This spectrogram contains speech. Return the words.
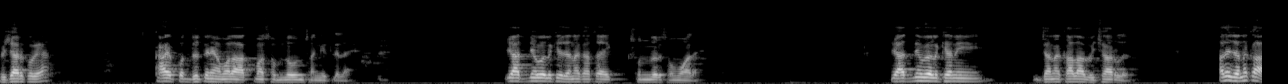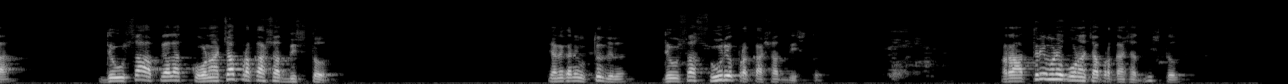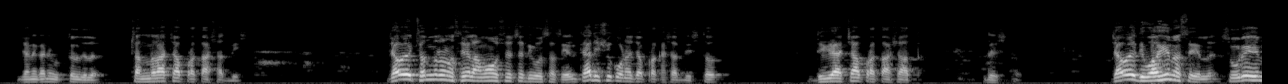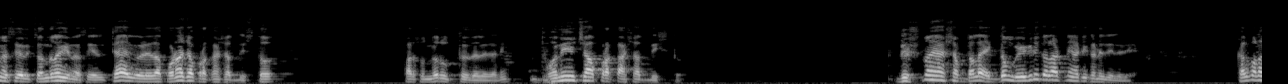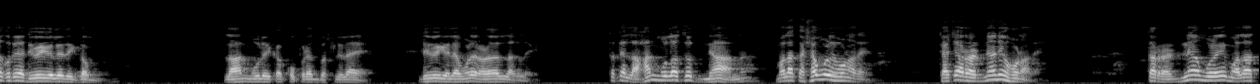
विचार करूया. काय पद्धतीने आम्हाला आत्मा समजावून सांगितलेला आहे? याज्ञवल्क्य जनकाचा एक सुंदर संवाद आहे. याज्ञवल्क्याने जनकाला विचारलं अरे जनका दिवसा आपल्याला कोणाच्या प्रकाशात दिसतं? जनकाने उत्तर दिलं दिवसा सूर्यप्रकाशात दिसतं. रात्री म्हणे कोणाच्या प्रकाशात दिसतं? जनकाने उत्तर दिलं चंद्राच्या प्रकाशात दिसतं. ज्यावेळी चंद्र नसेल अमावस्याचा दिवस असेल त्या दिवशी कोणाच्या प्रकाशात दिसतं? दिव्याच्या प्रकाशात दिसतं. ज्यावेळी दिवाही नसेल सूर्यही नसेल चंद्रही नसेल त्या वेळेला कोणाच्या प्रकाशात दिसतं? फार सुंदर उत्तर दिले त्यांनी. ध्वनीच्या प्रकाशात दिसतं. दिसणं ह्या शब्दाला एकदम वेगळी कलाटणी या ठिकाणी दिलेली आहे. कल्पना करूया दिवे गेलेत एकदम. लहान मुलं एका कोपऱ्यात बसलेलं आहे. दिवे गेल्यामुळे रडायला लागलंय. तर त्या लहान मुलाचं ज्ञान मला कशामुळे होणार आहे? त्याच्या रडण्याने होणार आहे. तर रडण्यामुळे मला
